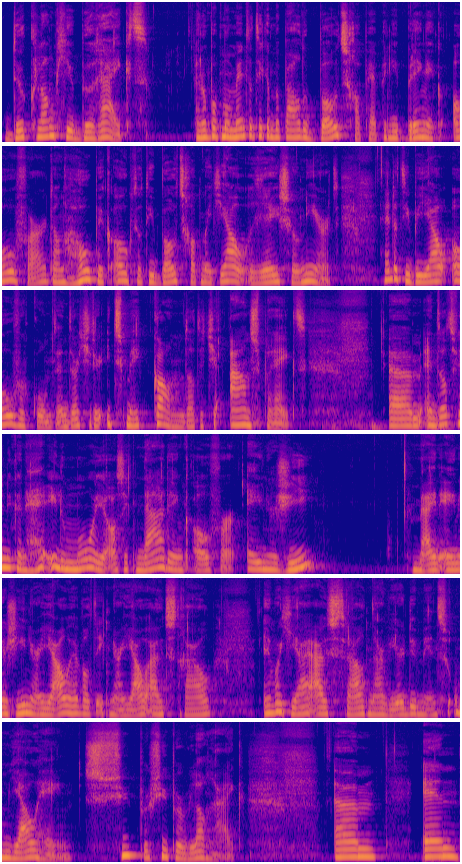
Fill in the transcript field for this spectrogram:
de klank je bereikt. En op het moment dat ik een bepaalde boodschap heb en die breng ik over, dan hoop ik ook dat die boodschap met jou resoneert. Dat die bij jou overkomt en dat je er iets mee kan, dat het je aanspreekt. Um, en dat vind ik een hele mooie als ik nadenk over energie. Mijn energie naar jou, wat ik naar jou uitstraal. En wat jij uitstraalt naar weer de mensen om jou heen. Super, super belangrijk. Um, en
